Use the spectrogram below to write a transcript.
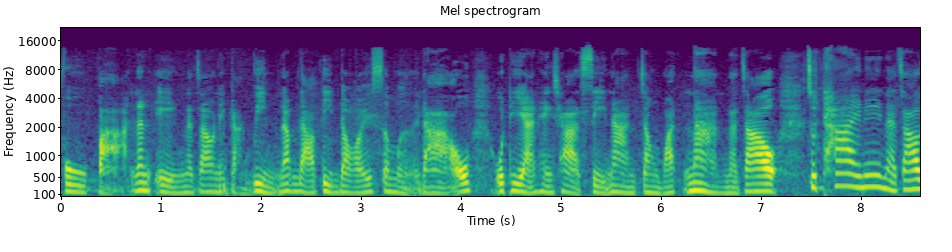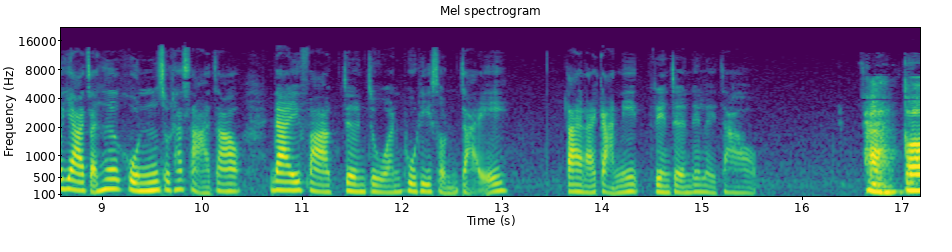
ฟูป่านั่นเองนะเจ้าในการวิ่งนับดาวตีดอยเสมอดาว อุทยานแห่งชาติสีนานจังหวัดน่านนะเจ้า สุดท้ายนี่นะเจ้าอยากจะให้คุณสุทธสาเจ้าได้ฝากเจิญจวนผู้ที่สนใจใต้รายการนี้เรียนเจิญได้เลยเจ้า ค่ะก็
